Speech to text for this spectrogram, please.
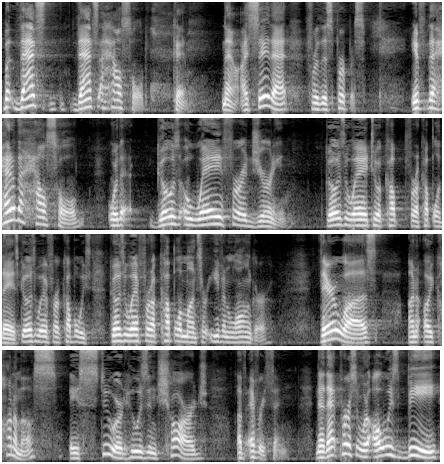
but that's, that's a household. Okay. Now, I say that for this purpose. If the head of the household or the, goes away for a journey, goes away to a for a couple of days, goes away for a couple of weeks, goes away for a couple of months or even longer, there was an oikonomos, a steward who was in charge of everything. Now, that person would always be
